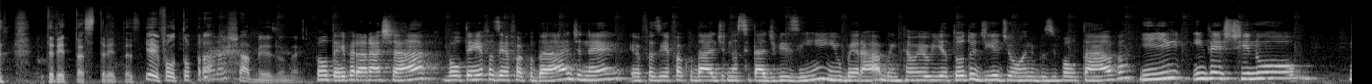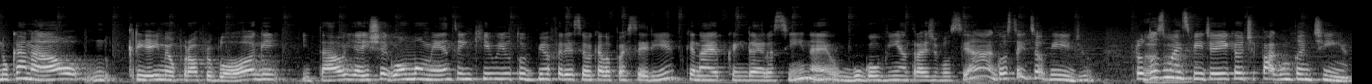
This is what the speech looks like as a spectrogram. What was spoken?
tretas, tretas. E aí voltou para Araxá mesmo, né? Voltei para Araxá, voltei a fazer a faculdade, né? Eu fazia faculdade na cidade vizinha, em Uberaba, então eu ia todo dia de ônibus e voltava. E investi no, no canal, criei meu próprio blog e tal. E aí chegou um momento em que o YouTube me ofereceu aquela parceria, porque na época ainda era assim, né? O Google vinha atrás de você, ah, gostei do seu vídeo Produz uhum. mais vídeo aí que eu te pago um tantinho.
